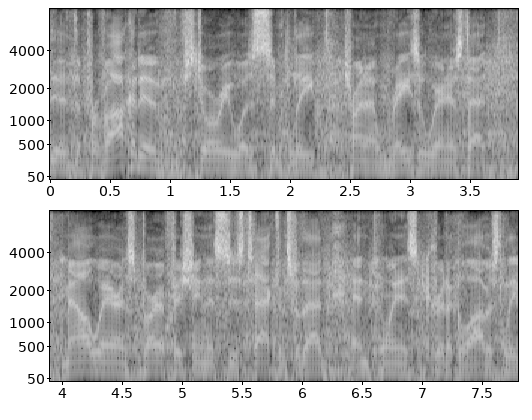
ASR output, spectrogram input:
the, the, provocative story was simply trying to raise awareness that malware and spear phishing, this is tactics for that endpoint is critical, obviously.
